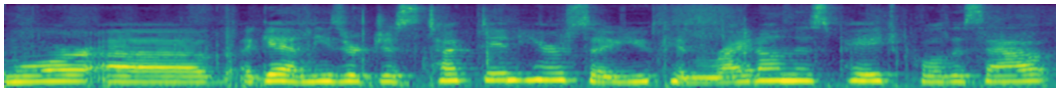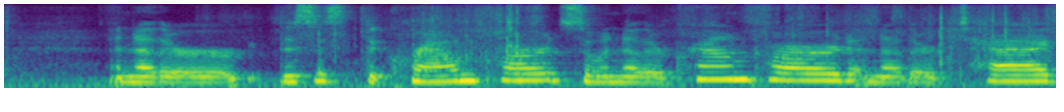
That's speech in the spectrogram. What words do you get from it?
More of, again, these are just tucked in here so you can write on this page, pull this out. Another, this is the crown card, so another crown card, another tag,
